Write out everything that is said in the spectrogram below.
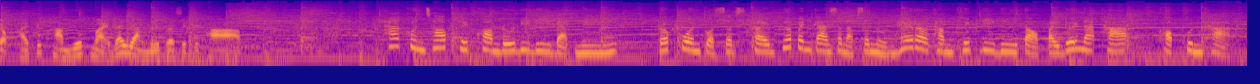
กับภัยคุกคามยุคใหม่ได้อย่างมีประสิทธิภาพ ถ้าคุณชอบคลิปความรู้ดีๆ แบบนี้ รบกวนกด subscribe เพื่อเป็นการสนับสนุนให้เราทำคลิปดีๆ ต่อไปด้วยนะคะ ขอบคุณค่ะ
